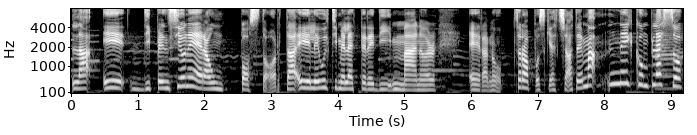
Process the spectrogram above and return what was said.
La E di pensione era un po' storta e le ultime lettere di Manor erano troppo schiacciate, ma nel complesso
